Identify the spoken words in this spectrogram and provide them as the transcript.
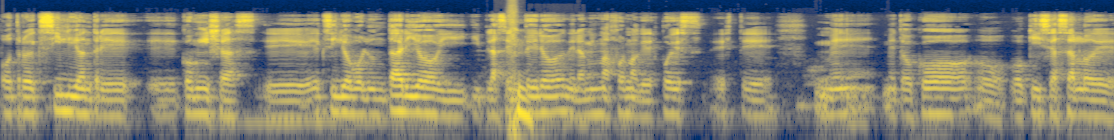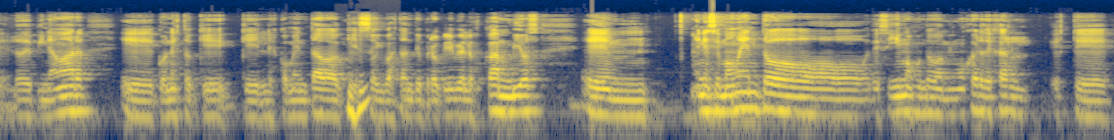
otro exilio entre comillas, exilio voluntario y, placentero, de la misma forma que después este, me, tocó o, quise hacerlo de, lo de Pinamar, eh, con esto que, les comentaba que soy bastante proclive a los cambios. Em, en ese momento decidimos junto con mi mujer dejar este,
